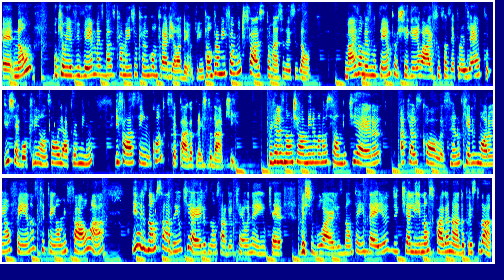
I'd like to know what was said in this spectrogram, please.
É, não o que eu ia viver, mas basicamente o que eu encontraria lá dentro. Então, para mim, foi muito fácil tomar essa decisão. Mas, ao mesmo tempo, eu cheguei lá e fui fazer projeto e chegou criança a olhar para mim e falar assim: quanto que você paga para estudar aqui? porque eles não tinham a mínima noção do que era aquela escola, sendo que eles moram em Alfenas, que tem a Unifal lá, e eles não sabem o que é, eles não sabem o que é o Enem, o que é vestibular, eles não têm ideia de que ali não se paga nada para estudar.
